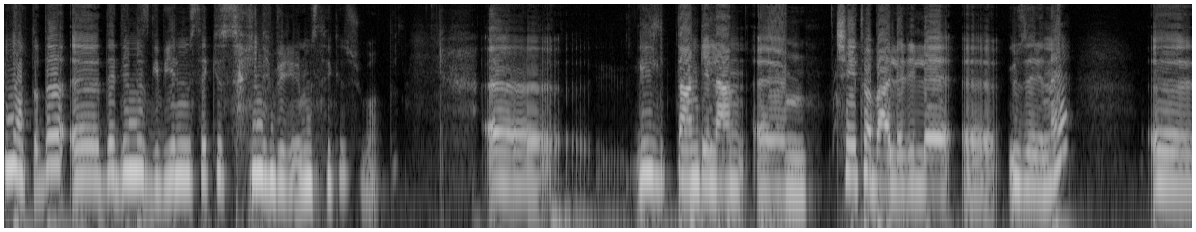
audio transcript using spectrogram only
bir noktada e, dediğimiz gibi 28 yine bir 28 Şubat'ta e, İldip'ten gelen e, şehit haberleriyle e, üzerine e,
